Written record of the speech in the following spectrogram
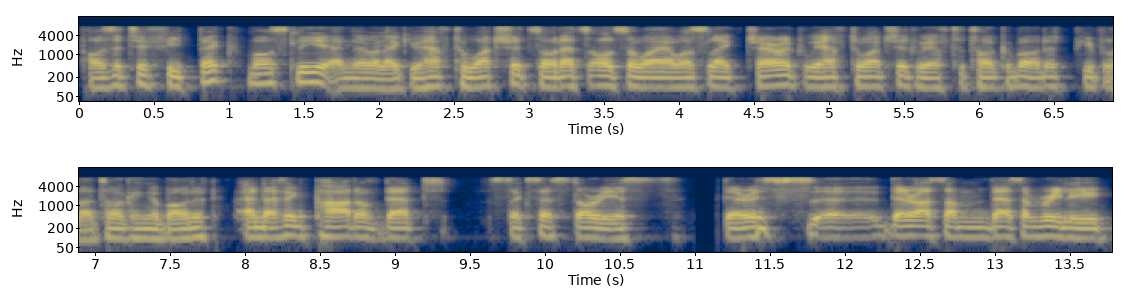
positive feedback mostly, and they were like, "You have to watch it." So that's also why I was like, "Jared, we have to watch it. We have to talk about it. People are talking about it." And I think part of that success story is there is uh, there are some there's some really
